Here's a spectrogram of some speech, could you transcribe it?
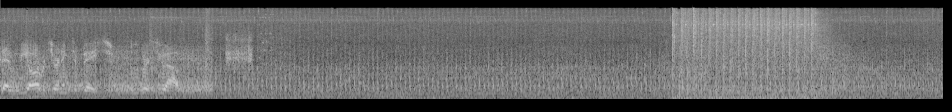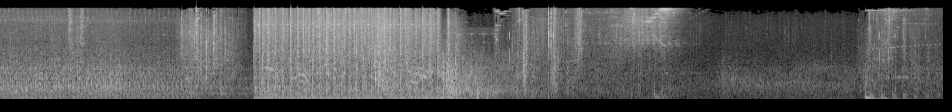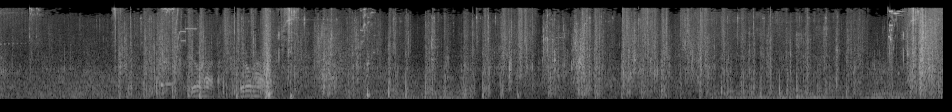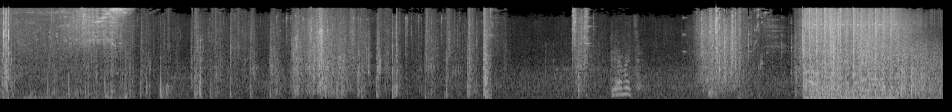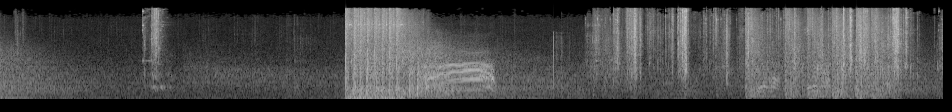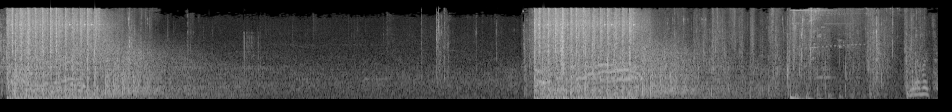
and we are returning to base. Bluebird 2 out. It'll happen. It'll happen. Damn it! Damn it!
